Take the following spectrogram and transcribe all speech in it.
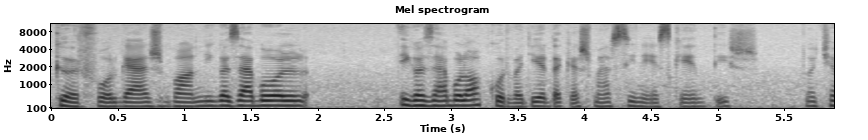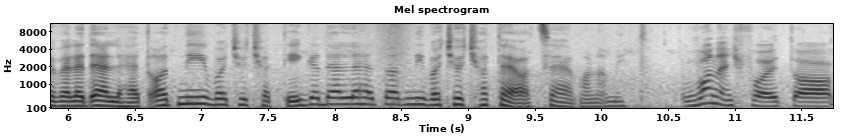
körforgásban. Igazából, igazából akkor vagy érdekes már színészként is. Hogyha veled el lehet adni, vagy hogyha téged el lehet adni, vagy hogyha te adsz el valamit. Van egyfajta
